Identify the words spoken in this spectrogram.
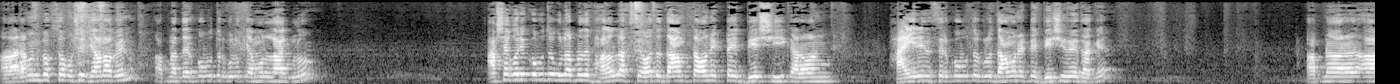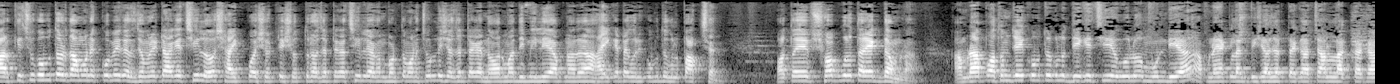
আর কমেন্ট বক্সে অবশ্যই জানাবেন আপনাদের কবুতরগুলো কেমন লাগল। আশা করি কবুতরগুলো আপনাদের ভালো লাগছে, হয়তো দামটা অনেকটাই বেশি, কারণ হাই রেঞ্জের কবুতরগুলোর দাম অনেকটাই বেশি হয়ে থাকে। আপনার আর কিছু কবুতরের দাম অনেক কমে গেছে, যেমন এটা আগে ছিল ষাট, পঁয়ষট্টি, সত্তর হাজার টাকা ছিল, এখন বর্তমানে চল্লিশ হাজার টাকা, নর্মাদি মিলিয়ে আপনারা হাই ক্যাটাগরি কবুতরগুলো পাচ্ছেন। অতএব সবগুলো তার একদম না। আমরা প্রথম যে কবুতরগুলো দেখেছি ওগুলো মুন্ডিয়া, আপনার এক লাখ বিশ হাজার টাকা, চার লাখ টাকা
